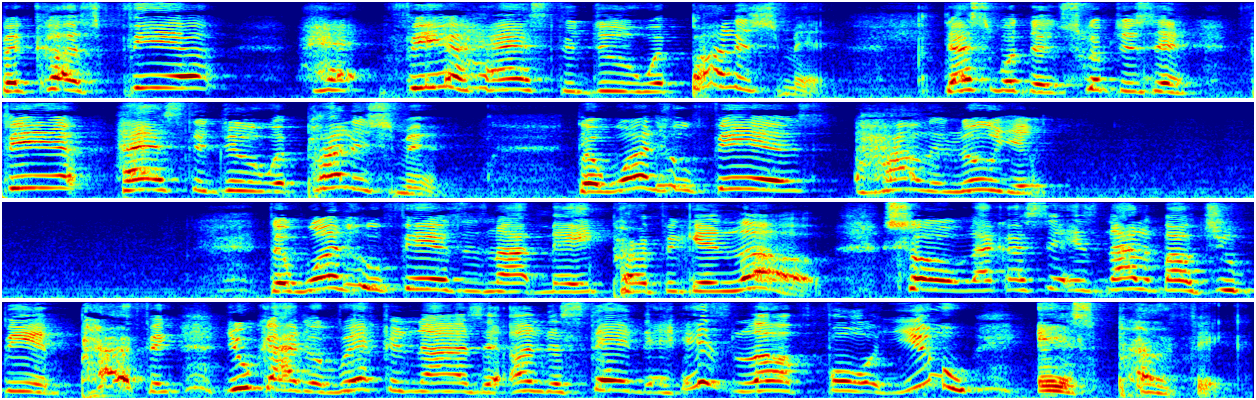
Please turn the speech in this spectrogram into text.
Because fear fear has to do with punishment. That's what the scripture said. Fear has to do with punishment. The one who fears, hallelujah, the one who fears is not made perfect in love. So, like I said, it's not about you being perfect. You got to recognize and understand that His love for you is perfect.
